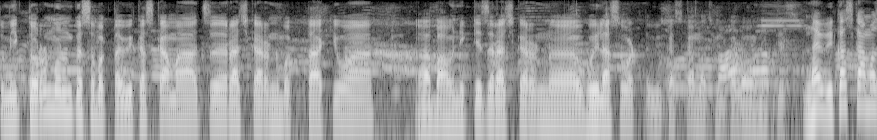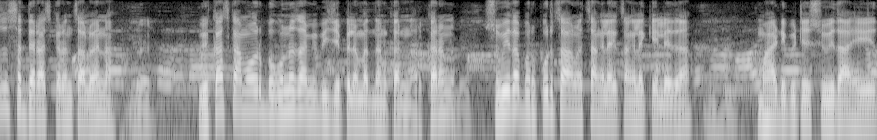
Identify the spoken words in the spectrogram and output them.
तुम्ही एक तरुण म्हणून कसं बघता? विकास कामाचं राजकारण बघता किंवा अं, भावनिकतेचं राजकारण अं, होईल असं वाटतं? विकास कामाचं भावनिकतेचं? नाही विकास कामाचं सध्या राजकारण चालू आहे ना. बर. विकास कामावर बघूनच आम्ही बी जे पीला मतदान करणार. कारण सुविधा भरपूर चांग चांगल्या चांगल्या केल्या त्या महाडीबीटी सुविधा आहेत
